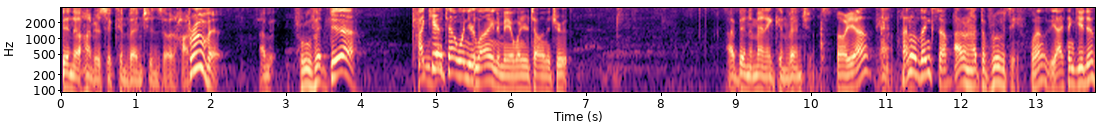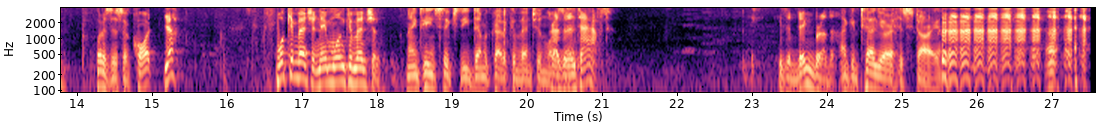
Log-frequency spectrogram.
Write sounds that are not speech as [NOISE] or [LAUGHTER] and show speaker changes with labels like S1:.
S1: been to hundreds of conventions on hundreds.
S2: Prove it.
S1: I- prove it.
S2: Yeah. I can't
S1: it.
S2: tell when you're lying to me and when you're telling the truth.
S1: I've been to many conventions.
S2: Oh, yeah?
S1: Yeah.
S2: I don't think so.
S1: I don't have to prove it to you.
S2: Well, yeah, I think you do.
S1: What is this, a court?
S2: Yeah. What convention? Name one convention.
S1: 1960 Democratic Convention. Los
S2: President
S1: Angeles.
S2: Taft. He's a big brother.
S1: I can tell you're a historian. [LAUGHS]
